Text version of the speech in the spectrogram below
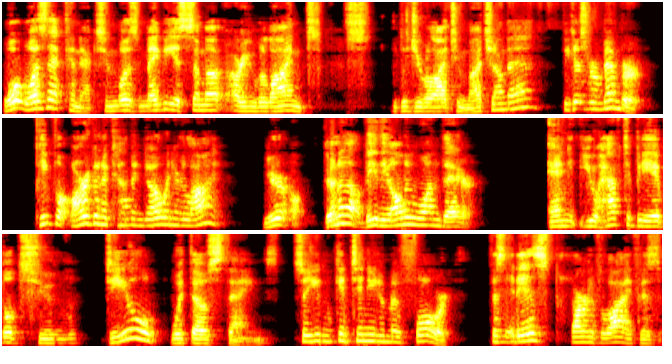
what was that connection was maybe is some are you relying did you rely too much on that? Because remember, people are going to come and go in your life. You're going to be the only one there. And you have to be able to deal with those things so you can continue to move forward because it is part of life as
